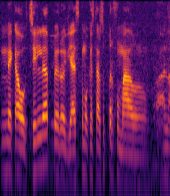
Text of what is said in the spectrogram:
Mechagodzilla, pero ya es como que estar súper fumado. Ah, no.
